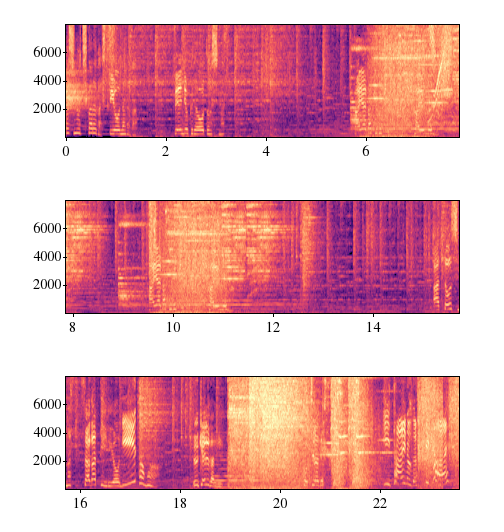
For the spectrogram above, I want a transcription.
私の力が必要ならば全力で応答します。早炊きです。カルウェム早炊きです。カルウェム圧倒します。下がっているように。いいかも。受けるがいい。こちらです。痛いのが好きかい？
